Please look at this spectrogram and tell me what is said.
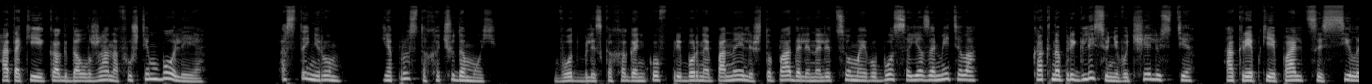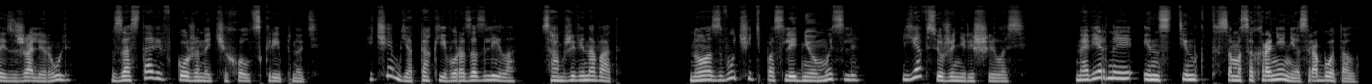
А такие, как Должанов, уж тем более. Остынь, Ром, я просто хочу домой. В отблесках огоньков приборной панели, что падали на лицо моего босса, я заметила, как напряглись у него челюсти, а крепкие пальцы с силой сжали руль, заставив кожаный чехол скрипнуть. И чем я так его разозлила? Сам же виноват. Но озвучить последнюю мысль я все же не решилась. Наверное, инстинкт самосохранения сработал.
